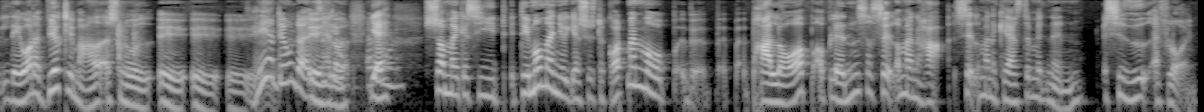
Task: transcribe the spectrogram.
laver der virkelig meget af sådan noget. Øh, øh, øh, Ja, ja, det har hun da altid halløj. gjort. Alt Ja, så man kan sige, det må man jo, jeg synes da godt, man må øh, pralle op og blande sig, selvom man, har, selvom man er kæreste med den anden side af fløjen.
